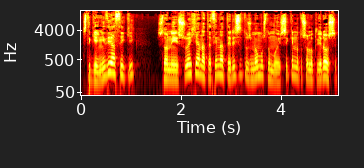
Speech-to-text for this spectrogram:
Στην Καινή Διαθήκη, στον Ιησού έχει ανατεθεί να τηρήσει τους νόμους του Μωυσή και να τους ολοκληρώσει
